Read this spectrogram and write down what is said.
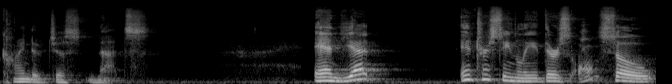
kind of just nuts. And yet, interestingly, there's also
